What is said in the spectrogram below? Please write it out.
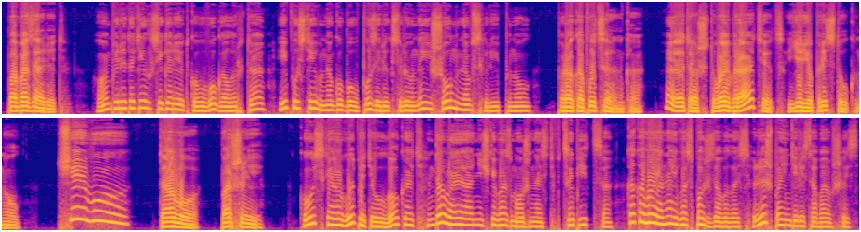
«Побазарить». Он перекатил сигаретку в угол рта и, пустив на губу пузырик слюны, шумно всхрипнул. «Про Капуценко. Это ж твой братец ее пристукнул». «Чего?» «Того. Пошли». Кузька выпятил локоть, давая Анечке возможность вцепиться. Каковой она и воспользовалась, лишь поинтересовавшись.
